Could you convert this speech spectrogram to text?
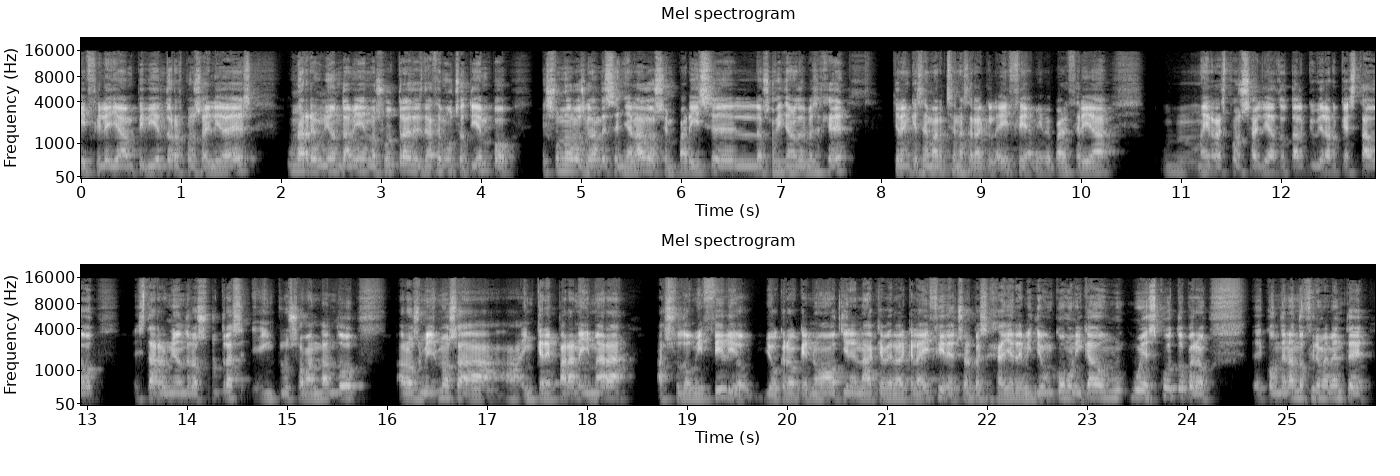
IFI le llevan pidiendo responsabilidades. Una reunión también en los Ultras desde hace mucho tiempo. Es uno de los grandes señalados. En París, los aficionados del PSG quieren que se marchen a ser Alkelaifi. A mí me parecería una irresponsabilidad total que hubiera orquestado esta reunión de los Ultras e incluso mandando a los mismos a, a increpar a Neymar a, a su domicilio. Yo creo que no tiene nada que ver al que la IFI. De hecho, el PSG ayer emitió un comunicado muy, escueto, pero eh, condenando firmemente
